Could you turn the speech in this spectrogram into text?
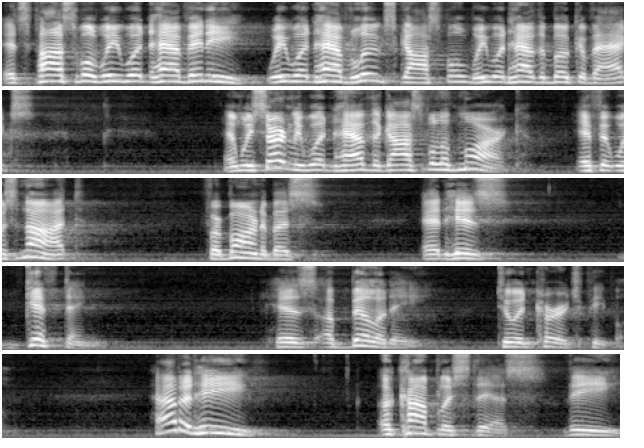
It's possible we wouldn't have any, we wouldn't have Luke's gospel, we wouldn't have the book of Acts, and we certainly wouldn't have the gospel of Mark if it was not for Barnabas and his gifting, his ability to encourage people. How did he accomplish this? The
